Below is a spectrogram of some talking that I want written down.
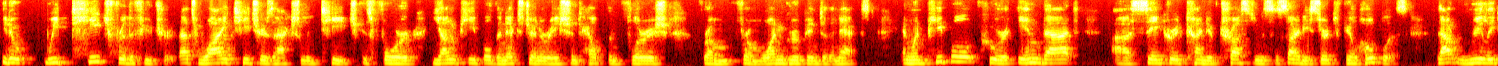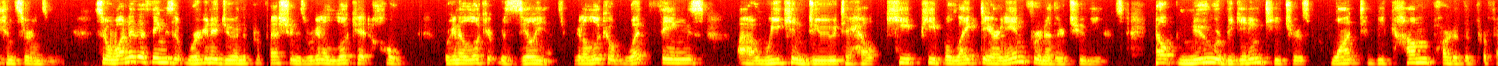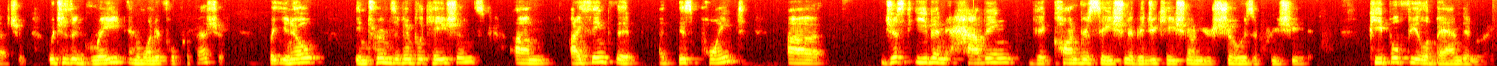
you know we teach for the future. That's why teachers actually teach is for young people the next generation to help them flourish from from one group into the next. And when people who are in that uh, sacred kind of trust in a society start to feel hopeless that really concerns me. So one of the things that we're going to do in the profession is we're going to look at hope. We're going to look at resilience. We're going to look at what things uh, we can do to help keep people like Darin in for another two years, help new or beginning teachers want to become part of the profession, which is a great and wonderful profession. But you know, in terms of implications, um, I think that at this point, uh, just even having the conversation of education on your show is appreciated. People feel abandoned right.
